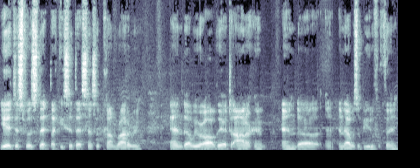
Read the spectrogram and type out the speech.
yeah, it just was that, like you said, that sense of camaraderie, and uh, we were all there to honor him, and uh, and, that was a beautiful thing.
